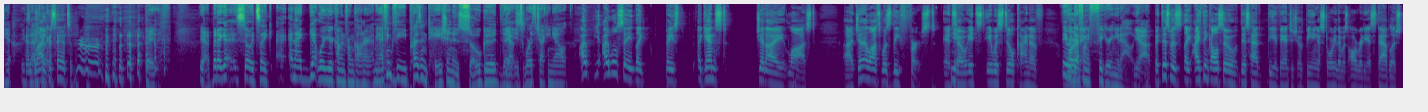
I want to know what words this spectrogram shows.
yeah, and exactly. Black Krrsantan. but yeah, but I get so it's like, and I get where you're coming from, Connor. I mean, I Mhm. think the presentation is so good that Yes. it's worth checking out. I I will say like based against Jedi Lost, uh, Jedi Lost was the first, and so it's it was still kind of They were definitely figuring it out. yeah. But this was like I think also this had the advantage of being a story that was already established,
